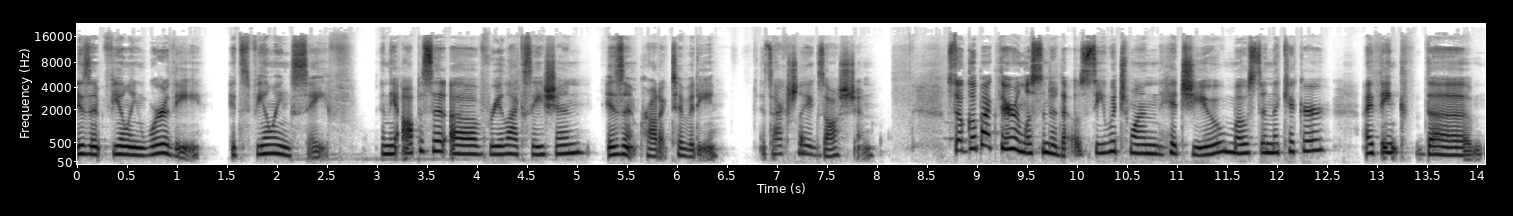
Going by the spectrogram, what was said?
isn't feeling worthy, it's feeling safe. And the opposite of relaxation isn't productivity, it's actually exhaustion. So go back there and listen to those. See which one hits you most in the kicker. I think the,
